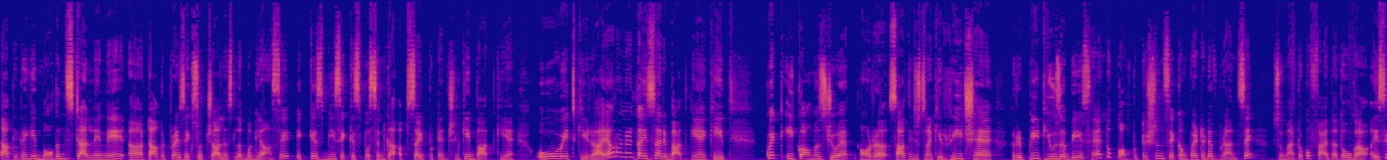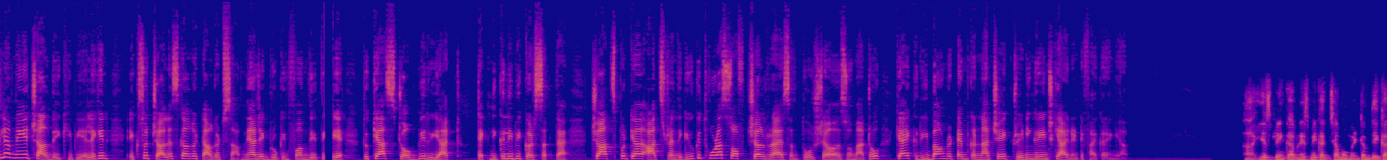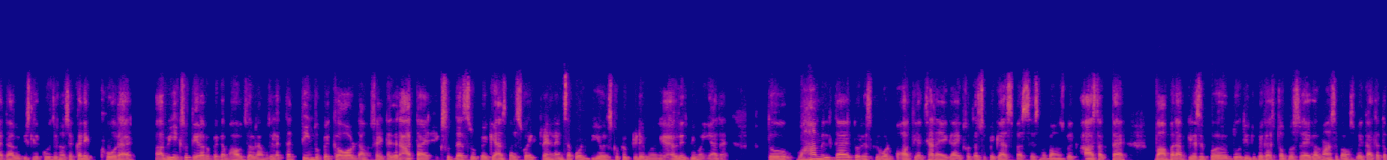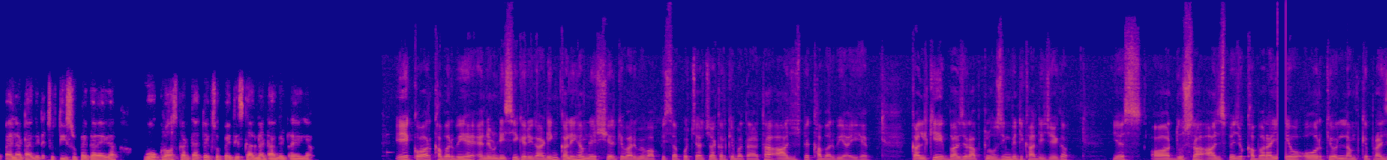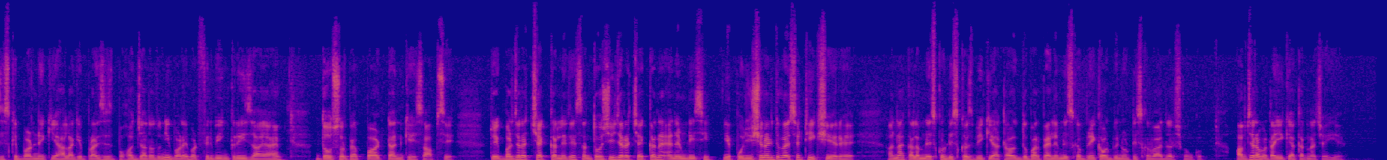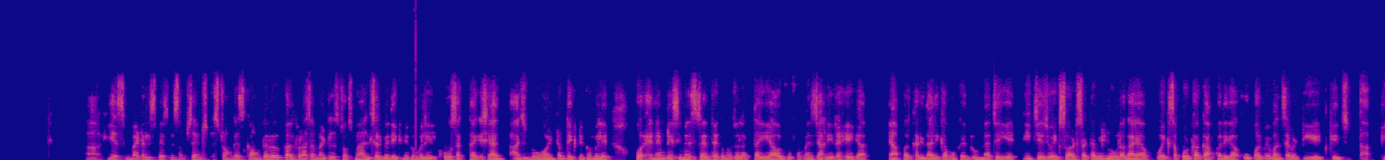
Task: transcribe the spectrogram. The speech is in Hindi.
कहें कि मॉर्गन स्टैलने ने टारगेट प्राइस 140 लगभग यहाँ से 21 20 21 परसेंट का अपसाइड पोटेंशियल की बात की है। ओवरवेट की राय और उन्होंने कई सारे बात की हैं कि क्विक ई कॉमर्स जो है और साथ ही जिस तरह की रीच है रिपीट यूज़र बेस है तो कंपटीशन से कंपेटेटिव ब्रांड से जोमेटो को फ़ायदा तो होगा। इसीलिए हमने ये चाल देखी भी है, लेकिन 140 का अगर टारगेट सामने आज एक ब्रोकिंग फर्म देती है तो क्या स्टॉक भी रिएक्ट टेक्निकली भी कर सकता है। चार्ट्स पर क्या आज ट्रेंड देखिए क्योंकि थोड़ा सॉफ्ट चल रहा है संतोष जोमेटो क्या एक रीबाउंड अटेम्प्ट करना चाहिए? एक ट्रेडिंग रेंज क्या आइडेंटिफाई करेंगे आप? यस प्रियंका, आपने इसमें एक अच्छा मोमेंटम देखा था। अभी पिछले कुछ दिनों से करेक्ट हो रहा है। अभी एक सौ तेरह रुपए का भाव चल रहा है। मुझे लगता है तीन रुपए का और डाउन साइड नज़र आता है। एक सौ दस रुपए के आसपास इसको एक ट्रेंड लाइन सपोर्ट भी है और इसको फिफ्टी डे में एवरेज भी वही आ रहा है। तो वहाँ मिलता है तो रिस्क रिवॉर्ड बहुत ही अच्छा रहेगा। एक सौ दस रुपए के आसपास से इसमें बाउंस बैक आ सकता है। वहाँ पर आपके लिए सिर्फ़ दो तीन रुपए का स्टॉप लॉस रहेगा वहाँ से बाउंस बैक आता है तो पहला टारगेट एक सौ तीस रुपए का रहेगा। वो क्रॉस करता है तो एक सौ पैंतीस का अगला टारगेट रहेगा। एक और खबर भी है एनएमडीसी के रिगार्डिंग कल ही हमने इस शेयर के बारे में वापस से आपको चर्चा करके बताया था। आज उस पर खबर भी आई है। कल की एक बार ज़रा आप क्लोजिंग भी दिखा दीजिएगा। यस और दूसरा, आज इस पर जो खबर आई है, वो और के और लंप के प्राइजेस के बढ़ने की हालाँकि प्राइजेस बहुत ज़्यादा तो नहीं बढ़े बट फिर भी इंक्रीज़ आया है दो सौ रुपये पर टन के हिसाब से। तो एक बार ज़रा चेक कर लेते हैं। संतोष जी, ज़रा चेक करना एनएमडीसी ये पोजिशनली तो वैसे ठीक शेयर है है ना? कल हमने इसको डिस्कस भी किया था और एक दो बार पहले हमने इसका ब्रेकआउट भी नोटिस करवाया दर्शकों को। अब ज़रा बताइए क्या करना चाहिए। यस मेटल स्पेस में सबसे स्ट्रॉन्गेस्ट काउंटर और कल थोड़ा सा मेटल स्टॉक्स में हलचल भी देखने को मिली। हो सकता है कि शायद आज नो मोमेंटम देखने को मिले। और एनएमडीसी में स्ट्रेंथ है तो मुझे लगता है ये आउट परफॉर्मेंस जारी रहेगा। यहाँ पर खरीदारी का मौका ढूंढना चाहिए। नीचे जो एक सौ अड़सठ अभी लो लगाया, वो एक सपोर्ट का काम करेगा। ऊपर में 178 के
